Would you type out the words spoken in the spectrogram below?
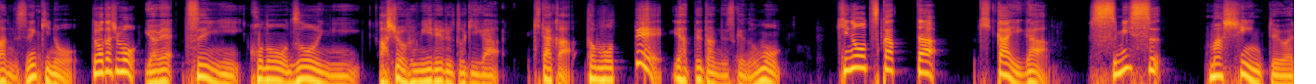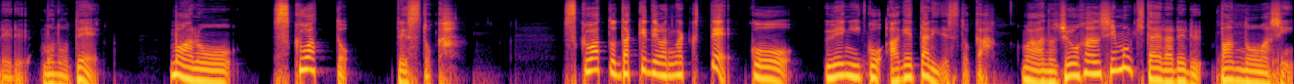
たんですね、昨日。で、私も、やべ、ついにこのゾーンに足を踏み入れる時が来たかと思ってやってたんですけども、昨日使った機械が、スミスマシーンと言われるもので、まあ、あの、スクワットですとか、スクワットだけではなくて、こう、上にこう上げたりですとか、まあ、あの、上半身も鍛えられる万能マシン。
